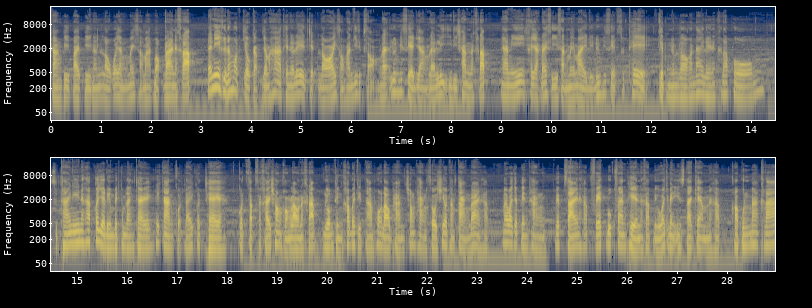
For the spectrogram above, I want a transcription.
กลางปีปลายปีนั้น เราก็ยังไม่สามารถบอกได้นะครับ และนี่คือทั้งหมดเกี่ยวกับ Yamaha t e n e r e 700 2022 และรุ่นพิเศษอย่าง Rally Edition นะครับ งานนี้ใครอยากได้สีสันใหม่ๆหรือรุ่นพิเศษสุดเท่ เก็บเงินรอกันได้เลยนะครับผม สุดท้ายนี้นะครับก็อย่าลืมเป็นกำลังใจด้วยการกดไลค์กดแชร์ กด Subscribe ช่องของเรานะครับ รวมถึงเข้าไปติดตามพวกเราผ่านช่องทางโซเชียลต่างๆ ได้นะครับ ไม่ว่าจะเป็นทางเว็บไซต์นะครับ Facebook Fanpage นะครับ หรือว่าจะเป็น Instagram นะครับ ขอบคุณมากครั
